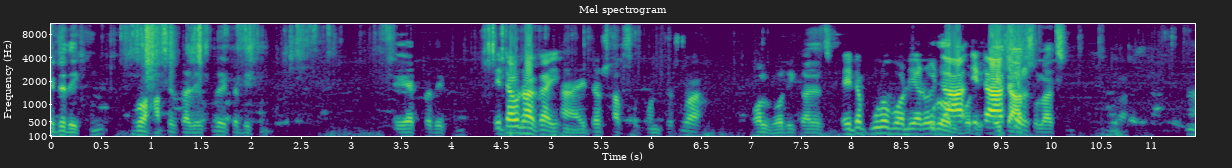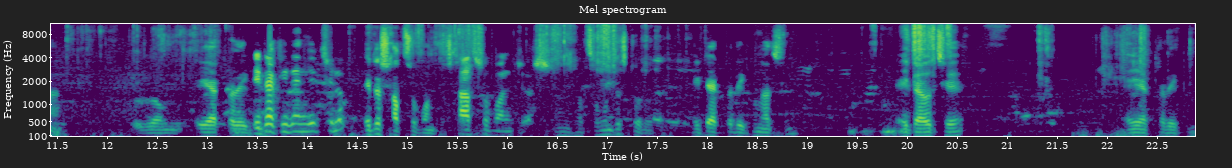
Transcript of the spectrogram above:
এটা দেখুন পুরো হাতের কাজ পুরো এটা দেখুন। এই একটা দেখুন। এটাও ঢাকাই। হ্যাঁ এটা সাতশো পঞ্চাশ বাহ। অল বডি কাজ আছে। এটা পুরো বডি আর ওইটা এটা আসল আছে। হ্যাঁ। এবং এই একটা দেখুন। এটা কি রেঞ্জের ছিল? এটা সাতশো পঞ্চাশ সাতশো পঞ্চাশ। সাতশো পঞ্চাশ এটা একটা দেখুন আছে। এটা হচ্ছে এই একটা দেখুন।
